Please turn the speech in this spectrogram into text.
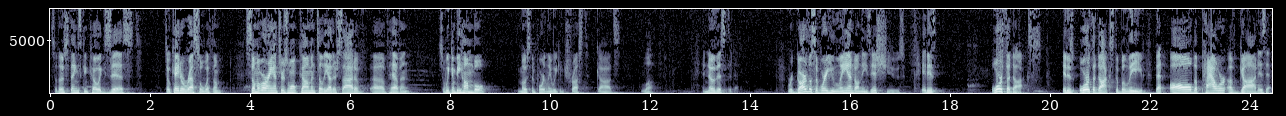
So those things can coexist. It's okay to wrestle with them. Some of our answers won't come until the other side of, of heaven. So we can be humble. Most importantly, we can trust God's love. And know this today. Regardless of where you land on these issues, it is orthodox it is orthodox to believe that all the power of God is at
